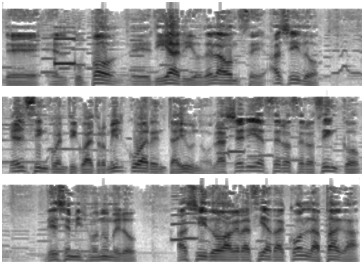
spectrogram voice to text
del cupón eh, diario de la 11 ha sido el 54.041. La serie 005 de ese mismo número ha sido agraciada con la paga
